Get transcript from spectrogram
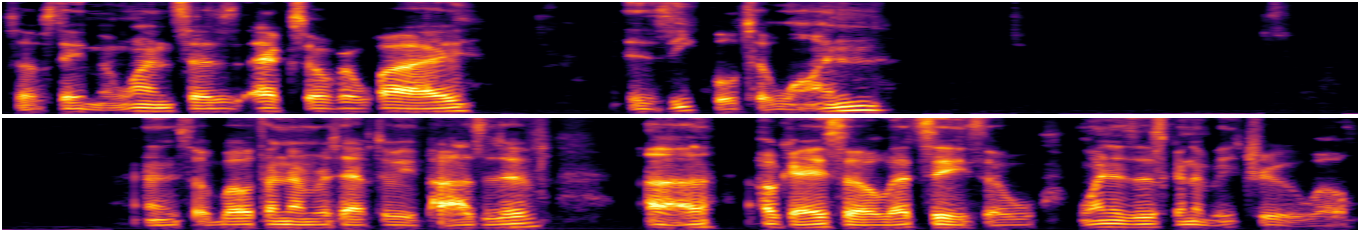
So statement 1 says x over y is equal to 1. And so both our numbers have to be positive. Uh, okay, so let's see. So when is this going to be true? Well,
